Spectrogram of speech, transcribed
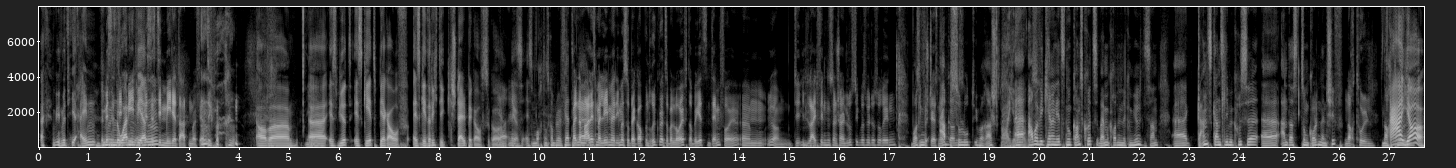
äh, wie wir die Wir müssen, die, einnorden Medi- wir müssen werden. die Mediadaten mal fertig machen. Aber Ja. äh, es wird, es geht bergauf. Es geht richtig steil bergauf sogar. ja, Es, es macht uns komplett fertig. Weil normal Äh, ist mein Leben halt immer so bergab und rückwärts, aber läuft. Aber jetzt in dem Fall, ähm, ja, die Leute finden es anscheinend lustig, was wir da so reden. was ich mich versteh's nicht ganz. absolut überrascht. Ah, ja, äh, aber wir können jetzt nur ganz kurz, weil wir gerade in der Community sind, äh, ganz, ganz liebe Grüße äh, an das zum Goldenen Schiff Nach Tullen. nach Ah ja,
